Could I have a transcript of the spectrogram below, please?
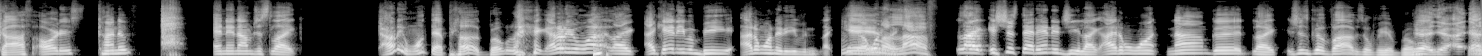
goth artist kind of. And then I'm just like, I don't even want that plug, bro. Like, I don't even want like, I can't even be. I don't want it even like. Yeah, I want to like, laugh. Like it's just that energy. Like I don't want. Nah, I'm good. Like it's just good vibes over here, bro. Yeah, yeah. I, I-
